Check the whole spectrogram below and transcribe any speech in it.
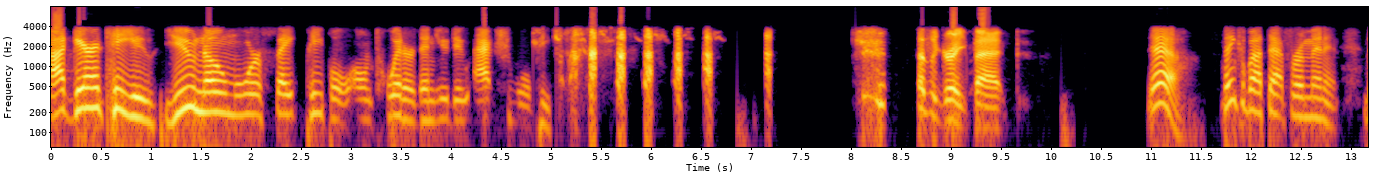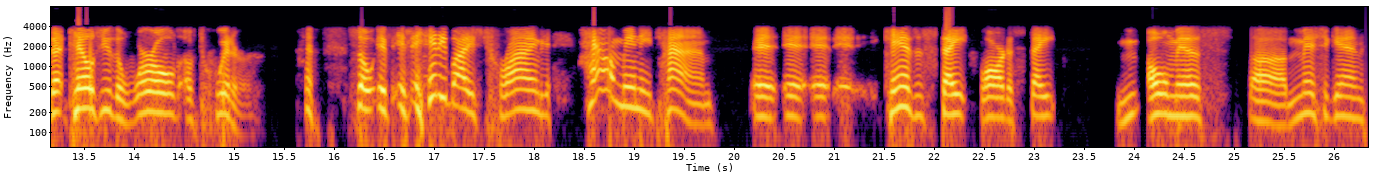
I guarantee you, you know more fake people on Twitter than you do actual people. That's a great fact. Yeah. Think about that for a minute. That tells you the world of Twitter. so if if anybody's trying to, how many times at, at, at Kansas State, Florida State, Ole Miss, uh, Michigan,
